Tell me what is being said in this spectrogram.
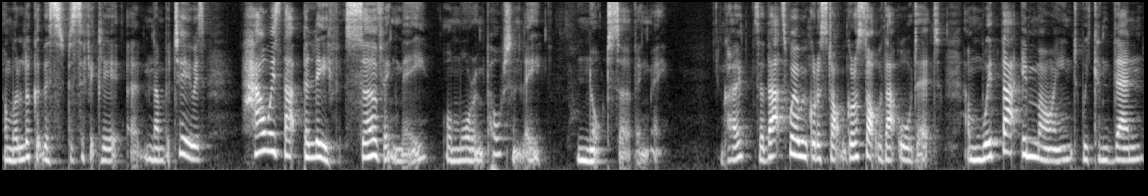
and we'll look at this specifically at number two, is how is that belief serving me, or more importantly, not serving me? Okay, so that's where we've got to start. We've got to start with that audit. And with that in mind, we can then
